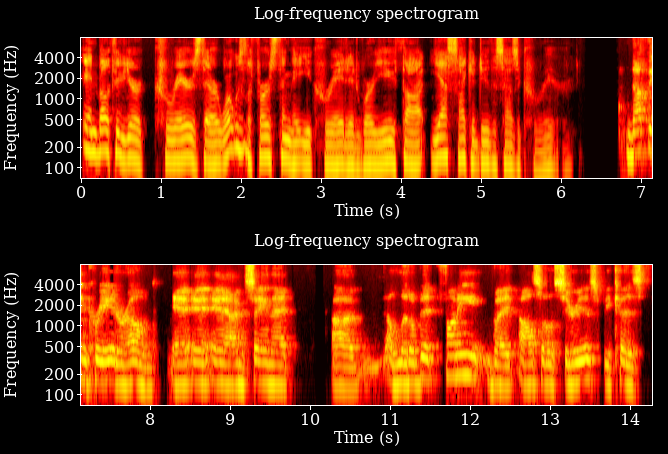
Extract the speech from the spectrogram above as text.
In both of your careers, there, what was the first thing that you created where you thought, "Yes, I could do this as a career"? Nothing creator owned, and, and, and I'm saying that uh, a little bit funny, but also serious because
